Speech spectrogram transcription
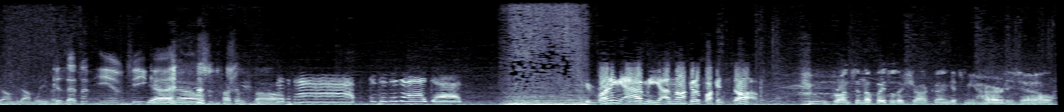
you. I'm, I'm leaving. Because that's an EMP guy. Yeah, I know. Fucking stop. You're running at me. I'm not gonna fucking stop. Shooting grunts in the face with a shotgun gets me hard as hell.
